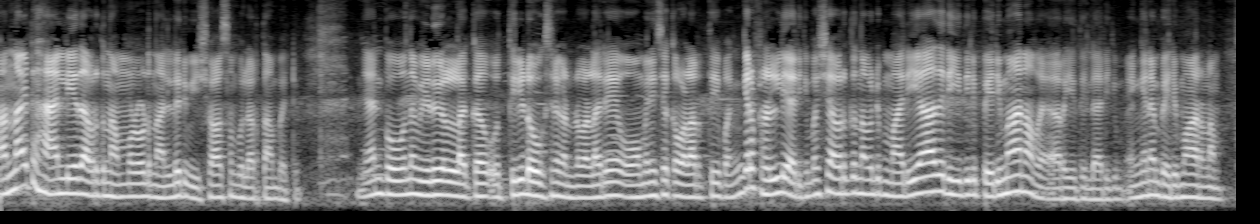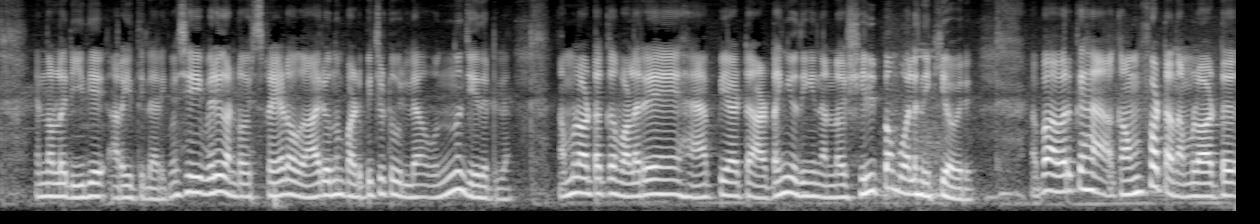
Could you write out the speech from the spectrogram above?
നന്നായിട്ട് ഹാൻഡിൽ ചെയ്ത് അവർക്ക് നമ്മളോട് നല്ലൊരു വിശ്വാസം പുലർത്താൻ പറ്റും. ഞാൻ പോകുന്ന വീടുകളിലൊക്കെ ഒത്തിരി ഡോഗ്സിനെ കണ്ടു വളരെ ഓമനിച്ചൊക്കെ വളർത്തി ഭയങ്കര ഫ്രണ്ട്ലി ആയിരിക്കും. പക്ഷേ അവർക്ക് നമ്മൾ മര്യാദ രീതിയിൽ പെരുമാറാൻ അറി- അറിയത്തില്ലായിരിക്കും. എങ്ങനെ പെരുമാറണം എന്നുള്ള രീതി അറിയത്തില്ലായിരിക്കും. പക്ഷേ ഇവർ കണ്ടോ ഒരു സ്ട്രേ ഡോഗ് ആരും ഒന്നും പഠിപ്പിച്ചിട്ടുമില്ല ഒന്നും ചെയ്തിട്ടില്ല. നമ്മളോട്ടൊക്കെ വളരെ ഹാപ്പി ആയിട്ട് അടങ്ങി ഒതുങ്ങി കണ്ടോ ശില്പം പോലെ നിൽക്കുക അവർ അപ്പോൾ അവർക്ക് കംഫർട്ടാണ് നമ്മളോട്ട്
